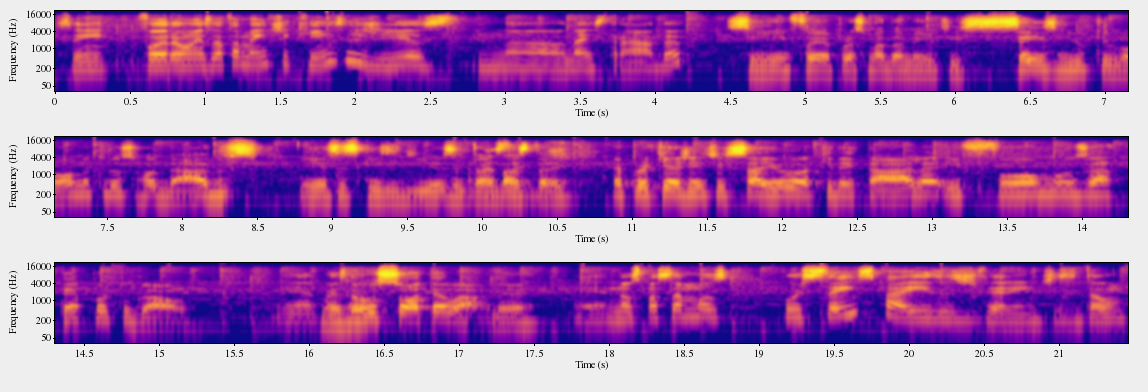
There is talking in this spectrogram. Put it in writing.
Sim, foram exatamente 15 dias na, na estrada. Sim, foi aproximadamente 6 mil quilômetros rodados em esses 15 dias, então é bastante. é bastante. É porque a gente saiu aqui da Itália e fomos até Portugal. É, Mas não só até lá, né? É, nós passamos por seis países diferentes, então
